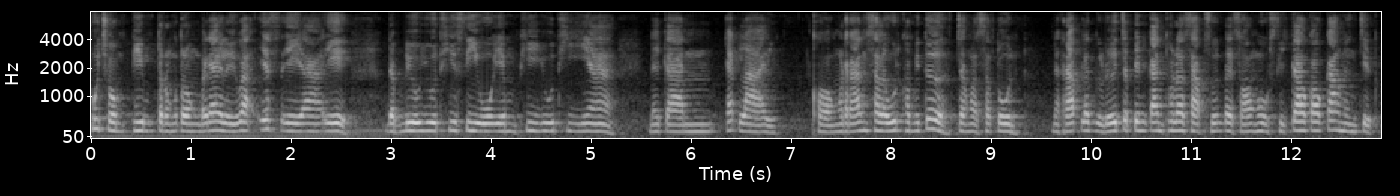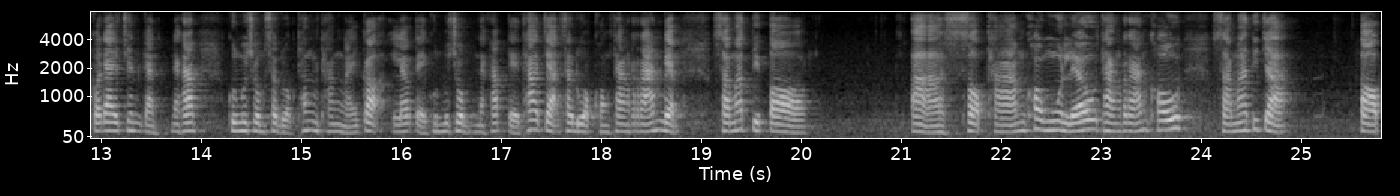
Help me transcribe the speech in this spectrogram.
ผู้ชมพิมพ์ตรงๆ ไปได้เลยว่า S A R A W U T C O M P U T R ในการแอดไลน์ของร้านสลาวุธคอมพิวเตอร์จังหวัดสตูล นะครับแล้วหรือจะเป็นการโทรศัพท์ 0826499917 ก็ได้เช่นกันนะครับ คุณผู้ชมสะดวกท่องทางไหนก็แล้วแต่คุณผู้ชมนะครับ แต่ถ้าจะสะดวกของทางร้านแบบสามารถติดต่ออสอบถามข้อมูลแล้วทางร้านเขาสามารถที่จะตอบ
